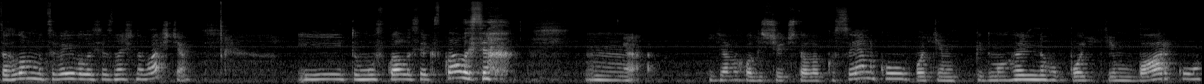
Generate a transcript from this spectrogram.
Загалом це виявилося значно важче. І тому склалося, як склалося. Я виходить, що читала Косенку, потім Підмогильного, потім Барку.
